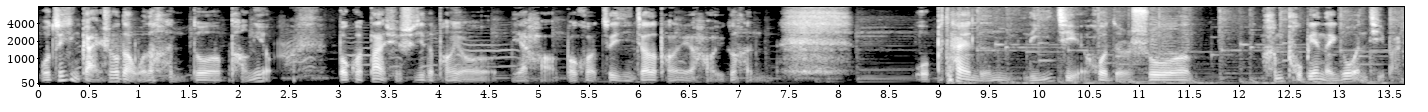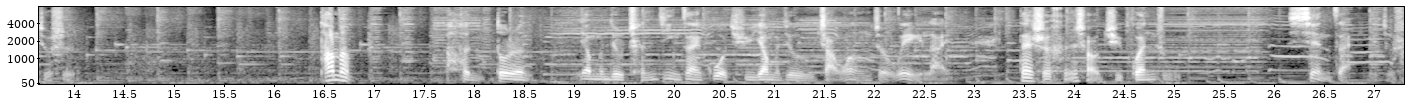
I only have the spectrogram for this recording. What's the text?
我最近感受到我的很多朋友，包括大学时期的朋友也好，包括最近交的朋友也好，一个很我不太能理解或者说很普遍的一个问题吧，就是他们很多人。要么就沉浸在过去，要么就展望着未来，但是很少去关注现在，也就是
